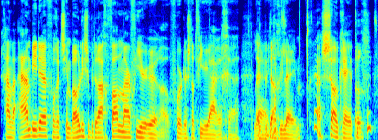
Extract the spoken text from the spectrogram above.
gaan we aanbieden voor het symbolische bedrag van maar 4 euro. Voor dus dat vierjarige uh, jubileum. Ja. Zo creatief. goed.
